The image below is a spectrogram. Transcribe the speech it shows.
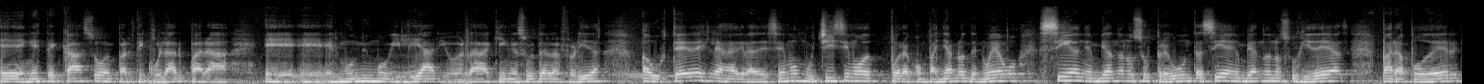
en este caso en particular para el mundo inmobiliario, ¿verdad? Aquí en el sur de la Florida. A ustedes les agradecemos muchísimo por acompañarnos de nuevo. Sigan enviándonos sus preguntas, sigan enviándonos sus ideas para poder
